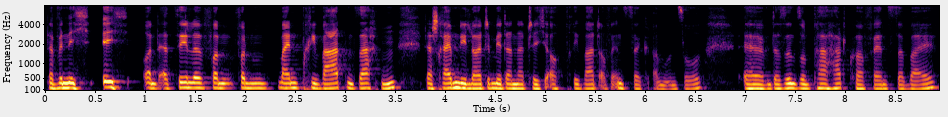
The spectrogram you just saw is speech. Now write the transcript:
Da bin ich ich und erzähle von von meinen privaten Sachen. Da schreiben die Leute mir dann natürlich auch privat auf Instagram und so. Ähm, da sind so ein paar Hardcore-Fans dabei,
